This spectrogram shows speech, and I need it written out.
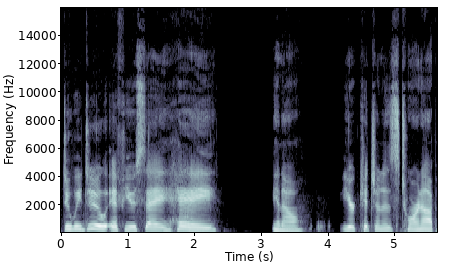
do we do if you say, "Hey, you know, your kitchen is torn up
